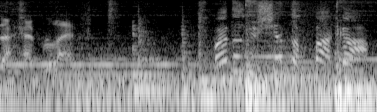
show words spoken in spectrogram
I have left. Why don't you shut the fuck up?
